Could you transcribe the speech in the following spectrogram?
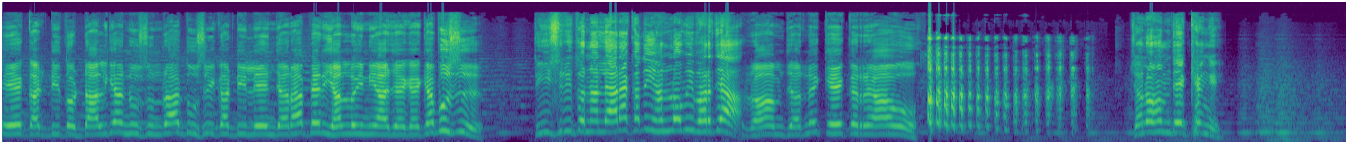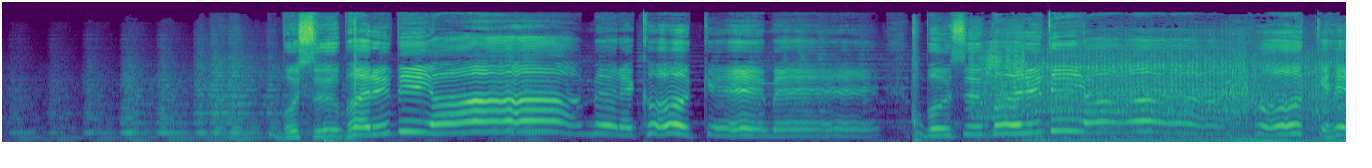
एक गड्डी तो डाल गया नू सुन रहा दूसरी गड्डी लेन जा रहा फिर यहाँ लो ही नहीं आ जाएगा क्या भूस? तीसरी तो न ला रहा कभी हल्लो भी भर जा। राम जाने के कर रहा वो चलो हम देखेंगे। बुस भर दिया मेरे खोके में। भूस भर दिया खोके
